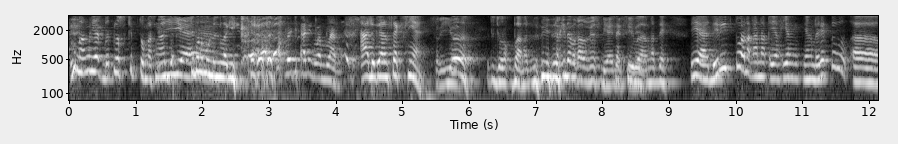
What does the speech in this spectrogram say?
lo nggak ngeliat, berarti lo skip tuh nggak sengaja. Iya. Coba lo mundurin lagi. lo cari pelan-pelan. Adegan seksnya. Serius. Eh, itu jorok banget kita bakal rilis behind Seksi ya. banget deh. Iya, jadi itu anak-anak yang yang yang direct tuh eh,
